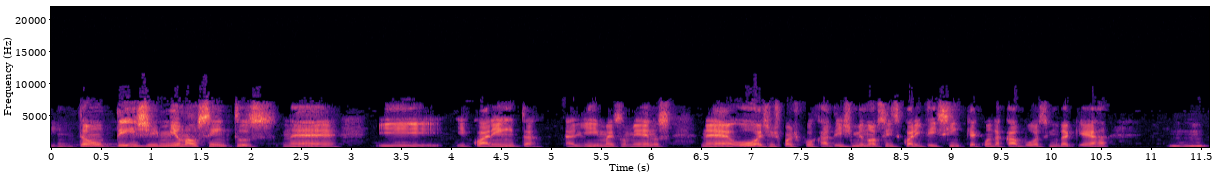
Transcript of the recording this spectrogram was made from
Então, desde 1940 né, ali, mais ou menos, né, ou a gente pode colocar desde 1945, que é quando acabou a Segunda Guerra, Uhum.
